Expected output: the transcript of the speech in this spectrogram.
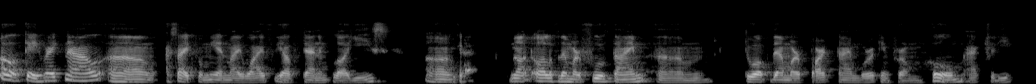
Oh, okay, right now, um, aside from me and my wife, we have 10 employees. Um, okay not all of them are full time. Um, two of them are part time working from home, actually.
